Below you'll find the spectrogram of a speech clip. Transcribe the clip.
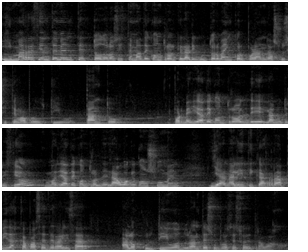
y más recientemente todos los sistemas de control que el agricultor va incorporando a su sistema productivo, tanto por medidas de control de la nutrición, medidas de control del agua que consumen y analíticas rápidas capaces de realizar a los cultivos durante su proceso de trabajo.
